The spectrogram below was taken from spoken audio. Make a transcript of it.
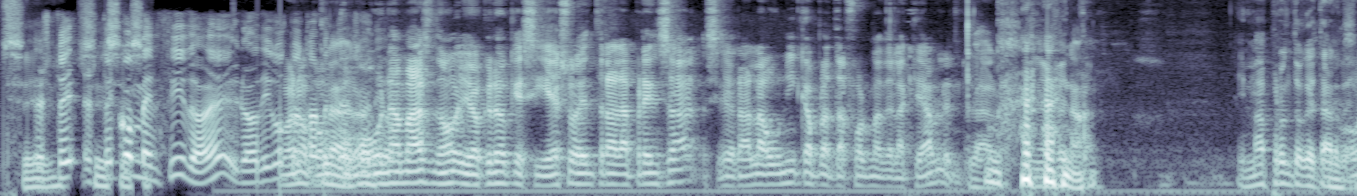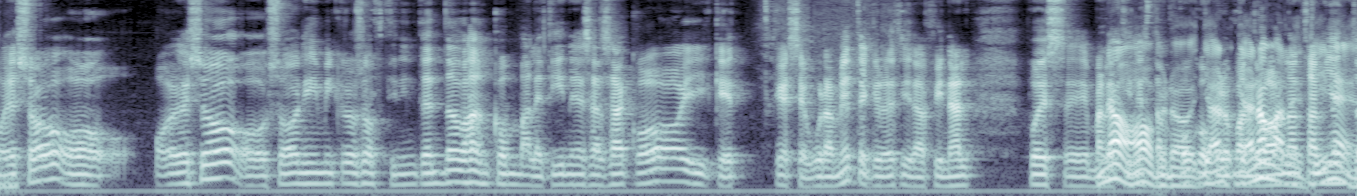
estoy, convencido, ¿eh? Y lo digo totalmente. Como una más, no. Yo creo que si eso entra a la prensa, será la única plataforma de la que hablen. Claro, en efecto. Y más pronto que tarde. O eso, o, o eso, o Sony, Microsoft y Nintendo van con maletines a saco y que, seguramente, quiero decir, al final, pues eh, no, pero ya, no maletines,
